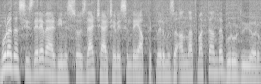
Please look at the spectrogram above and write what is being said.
Burada sizlere verdiğimiz sözler çerçevesinde yaptıklarımızı anlatmaktan da gurur duyuyorum.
